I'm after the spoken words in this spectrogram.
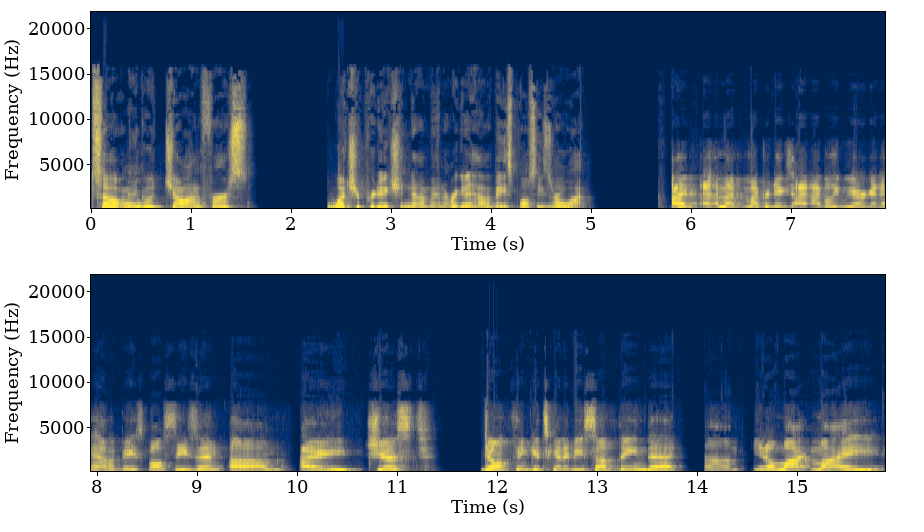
So I'm going to go John first. What's your prediction now, man? Are we going to have a baseball season or what? I, I my, my prediction. I, I, believe we are going to have a baseball season. Um, I just don't think it's going to be something that um, you know my my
